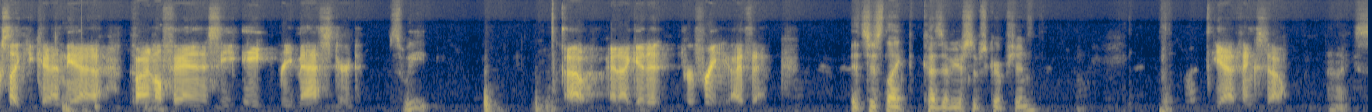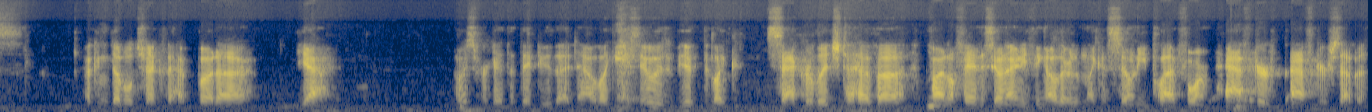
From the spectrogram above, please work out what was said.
looks like you can, yeah. Final Fantasy VIII Remastered. Sweet. Oh, and I get it for free, I think. It's just like because of your subscription. Yeah, I think so. Nice. I can double check that, but uh, yeah. I always forget that they do that now. Like it was it, like sacrilege to have uh, Final Fantasy on anything other than like a Sony platform after after seven,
